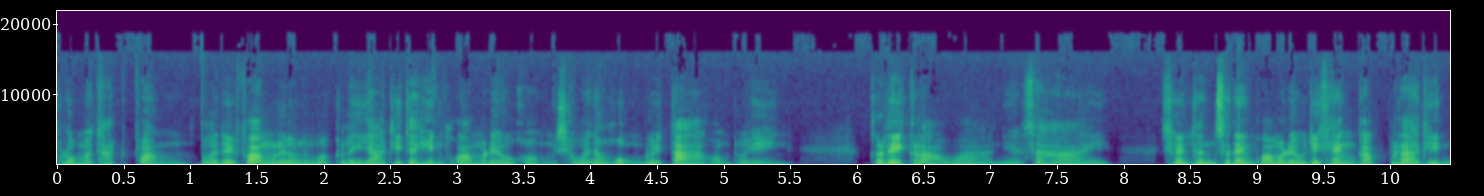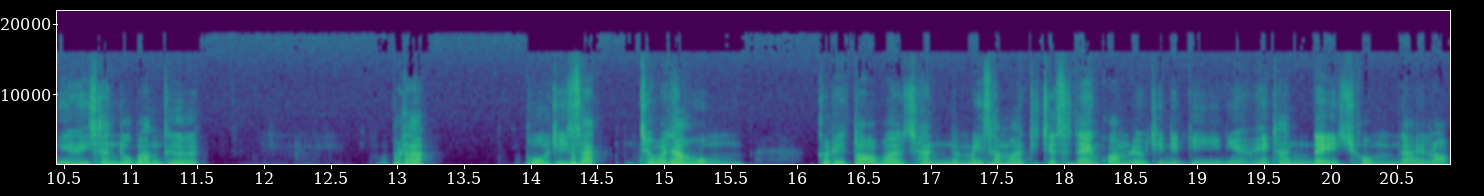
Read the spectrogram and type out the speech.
พรหมทัตฟัง พอได้ฟังเรื่องทั้งหมดก็เลยอยากที่จะเห็นความเร็วของชวนหงด้วยตาของตัวเอง ก็เลยกล่าวว่าเนี่ยสหาย เชิญท่านแสดงความเร็วที่แข่งกับพระอาทิตย์เนี่ยให้ฉันดูบ้างเถิด พระโพธิสัตว์ชวนาหง ก็เลยตอบว่าฉันไม่สามารถที่จะแสดงความเร็วที่นี้เนี่ยให้ท่านได้ชมได้หรอก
